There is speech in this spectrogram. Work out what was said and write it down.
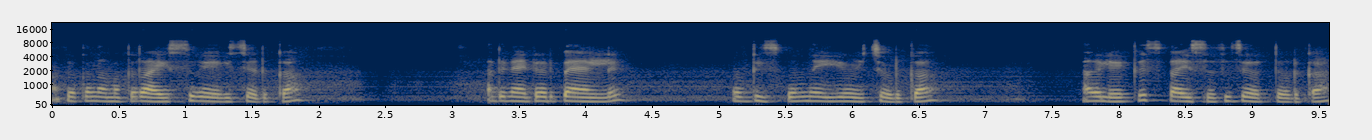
അപ്പോഴേക്കും നമുക്ക് റൈസ് വേവിച്ചെടുക്കാം. അതിനായിട്ട് ഒരു പാനിൽ ഒരു ടീസ്പൂൺ നെയ്യ് ഒഴിച്ച് കൊടുക്കാം അതിലേക്ക് സ്പൈസസ് ചേർത്ത് കൊടുക്കാം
